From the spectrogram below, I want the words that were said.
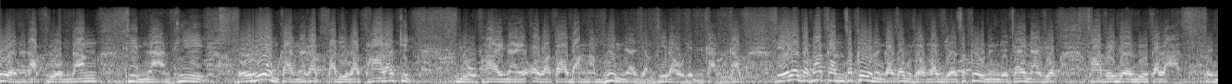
ด้วยนะครับ รวมทั้งทีมงานที่ร่วมกันนะครับ ปฏิบัติภารกิจอยู่ภายในอบตบางน้ำพึ่งเนี่ยอย่างที่เราเห็นกันครับ เดี๋ยวเราจะพักกันสักครู่หนึ่งครับท่านผู้ชมครับเดี๋ยวสักครู่หนึ่งเดี๋ยวให้นายกพาไปเดินดูตลาดเป็น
